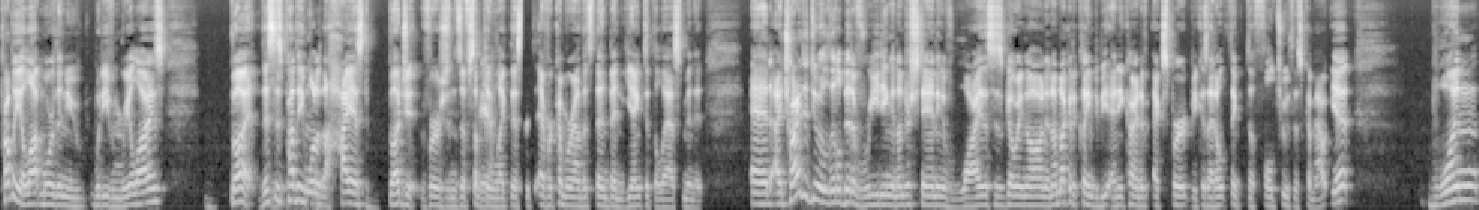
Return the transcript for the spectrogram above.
probably a lot more than you would even realize. But this is probably one of the highest budget versions of something Yeah. like this that's ever come around that's then been yanked at the last minute. And I tried to do a little bit of reading and understanding of why this is going on. And I'm not going to claim to be any kind of expert because I don't think the full truth has come out yet. One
